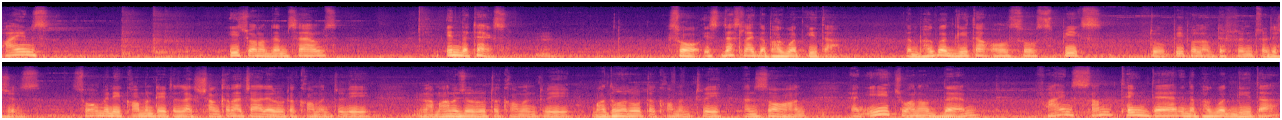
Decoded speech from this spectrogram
finds each one of themselves in the text. So it's just like the Bhagavad Gita. The Bhagavad Gita also speaks to people of different traditions. So many commentators, like Shankaracharya wrote a commentary, Ramanuja wrote a commentary, Madhva wrote a commentary, and so on. And each one of them finds something there in the Bhagavad Gita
